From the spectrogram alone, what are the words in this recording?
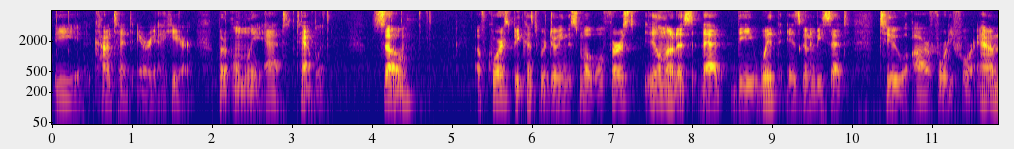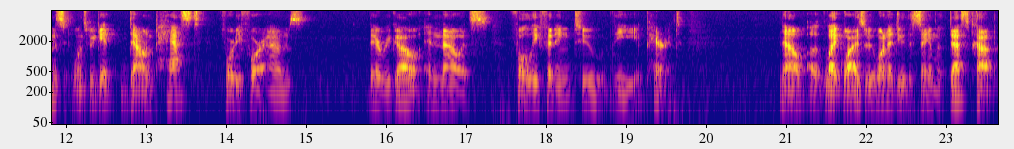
the content area here, but only at tablet. So of course, because we're doing this mobile first, you'll notice that the width is going to be set to our 44 ems. Once we get down past 44 ems, there we go, and now it's fully fitting to the parent. Now, uh, likewise, we want to do the same with desktop.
